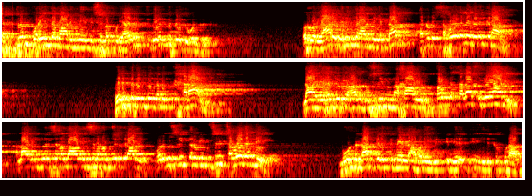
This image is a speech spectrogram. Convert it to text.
சற்றம் குறைந்த இல்லை என்று சொல்லக்கூடிய அளவிற்கு வெறுப்பு பெருந்து கொண்டிருக்கு ஒருவர் யாரை வெறுக்கிறார் என்று கேட்டால் தன்னுடைய சகோதரனை வெறுக்கிறார். வெறுப்பது என்பது நமக்கு ஹராம். முஸ்லிம் அல்லாஹ் ஒரு முஸ்லிம் தன்னுடைய முஸ்லிம் சகோதரனை மூன்று நாட்களுக்கு மேல் அவனை விட்டு வெறுத்து இருக்கக்கூடாது.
